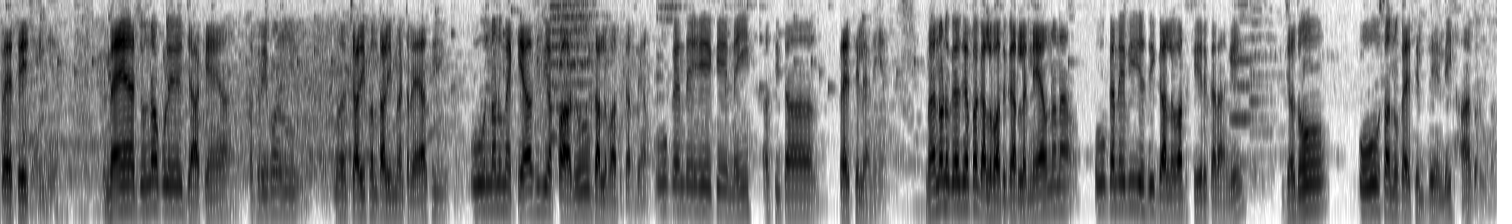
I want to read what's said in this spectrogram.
ਪੈਸੇ ਚਾਹੀਦੇ ਆ। ਮੈਂ ਅੱਜ ਉਹਨਾਂ ਕੋਲੇ ਜਾ ਕੇ ਆਇਆ। ਤਕਰੀਬਨ 40 45 ਮਿੰਟ ਰਿਹਾ ਸੀ। ਉਹ ਉਹਨਾਂ ਨੂੰ ਮੈਂ ਕਿਹਾ ਸੀ ਵੀ ਆਪਾਂ ਆ ਜਾਓ, ਗੱਲਬਾਤ ਕਰਦੇ ਆ ਉਹ ਕਹਿੰਦੇ ਇਹ ਕਿ ਨਹੀਂ, ਅਸੀਂ ਤਾਂ ਪੈਸੇ ਲੈਣੇ ਆ। ਮੈਂ ਉਹਨਾਂ ਨੂੰ ਕਿਹਾ ਸੀ, ਆਪਾਂ ਗੱਲਬਾਤ ਕਰ ਲੈਂਦੇ ਆ ਉਹਨਾਂ ਨਾਲ। ਉਹ ਕਹਿੰਦੇ ਵੀ ਅਸੀਂ ਗੱਲਬਾਤ ਫੇਰ ਕਰਾਂਗੇ, ਜਦੋਂ ਉਹ ਸਾਨੂੰ ਪੈਸੇ ਦੇਣ ਲਈ ਹਾਂ ਕਰੂਗਾ।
